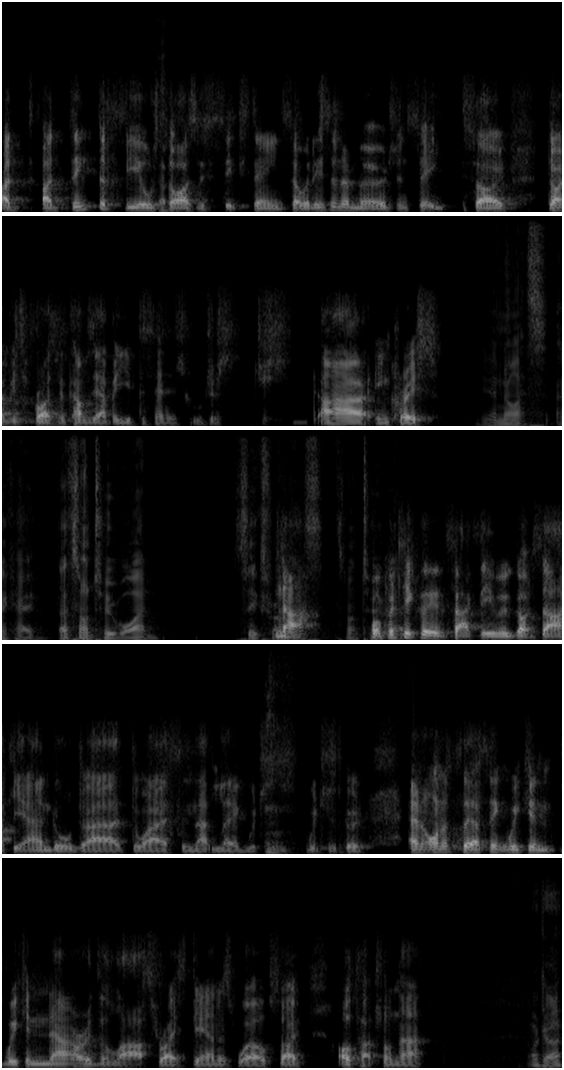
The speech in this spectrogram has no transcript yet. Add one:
I I think the field size is sixteen, so it is an emergency. So don't be surprised if it comes out, but your percentage will just just uh increase. Yeah, nice. Okay. That's not too wide. Six Nah. runners. It's not too Well, bad. particularly the fact that we've got Zaaki and or uh, in that leg, which is which is good. And honestly, I think we can we can narrow the last race down as well. So I'll touch on that. Okay.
